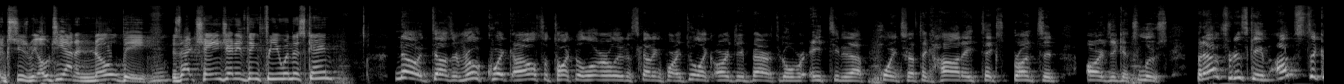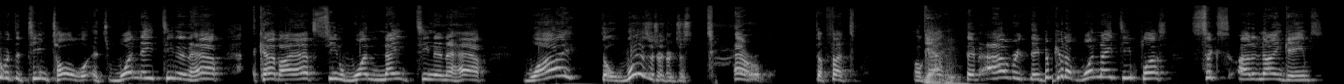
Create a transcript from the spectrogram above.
excuse me, OG Anunoby. Does that change anything for you in this game? No, it doesn't. Real quick, I also talked a little earlier in the scouting report. I do like RJ Barrett to go over 18 and a half points. I think Holiday takes Brunson, RJ gets loose. But as for this game, I'm sticking with the team total. It's 118 and a half. Kev, I have seen 119 and a half. Why? The Wizards are just terrible defensively. Okay? Yeah. They've averaged, they've given up 119 plus six out of nine games.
